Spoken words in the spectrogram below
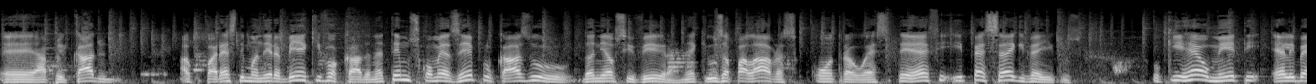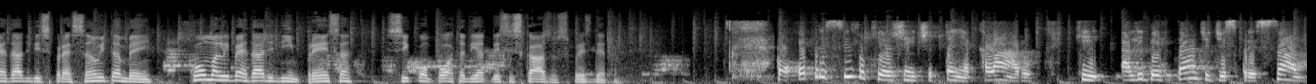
é, aplicado, ao que parece, de maneira bem equivocada. Né? Temos como exemplo o caso Daniel Silveira, né, que usa palavras contra o STF e persegue veículos. O que realmente é liberdade de expressão e também como a liberdade de imprensa se comporta diante desses casos, presidente? É preciso que a gente tenha claro que a liberdade de expressão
